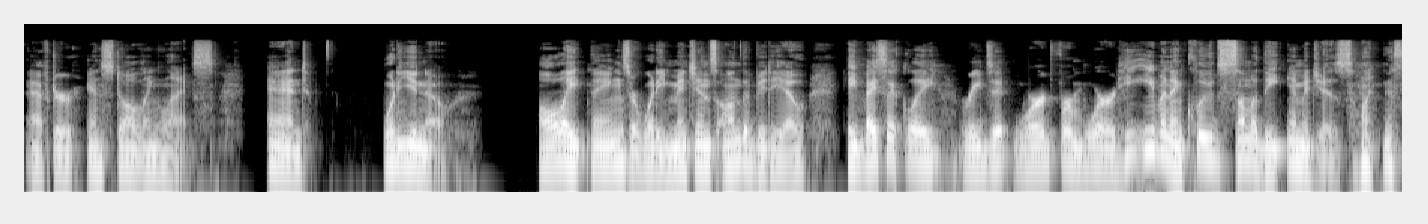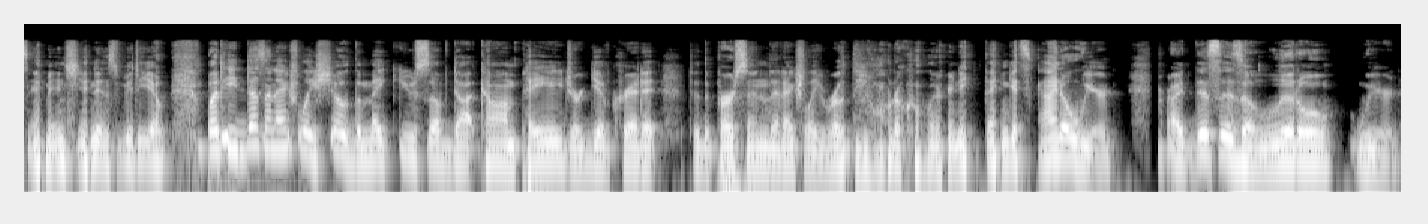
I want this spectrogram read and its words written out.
after installing Linux. And what do you know? All eight things or what he mentions on the video. He basically reads it word for word. He even includes some of the images, like this image in his video, but he doesn't actually show the makeuseof.com page or give credit to the person that actually wrote the article or anything. It's kind of weird, right? This is a little weird.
